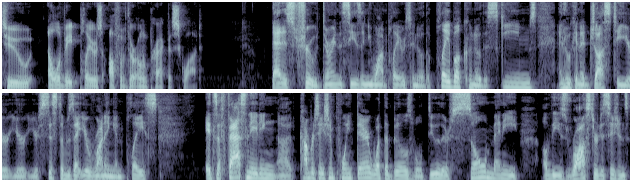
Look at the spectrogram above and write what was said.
to elevate players off of their own practice squad. That is true. During the season, you want players who know the playbook, who know the schemes, and who can adjust to your your your systems that you're running in place. It's a fascinating uh, conversation point there. What the Bills will do. There's so many of these roster decisions.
